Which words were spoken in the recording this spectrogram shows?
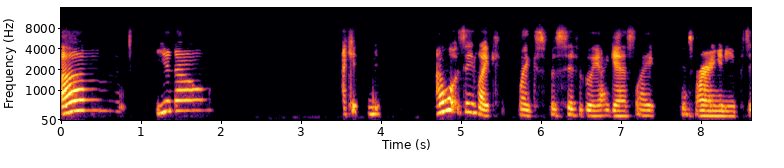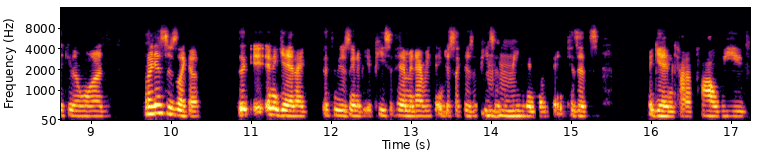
Um you know, I can I won't say like like specifically, I guess, like inspiring any particular one. But I guess there's like a and again, I, I think there's going to be a piece of him and everything, just like there's a piece mm-hmm. of me and everything, because it's again kind of how we've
